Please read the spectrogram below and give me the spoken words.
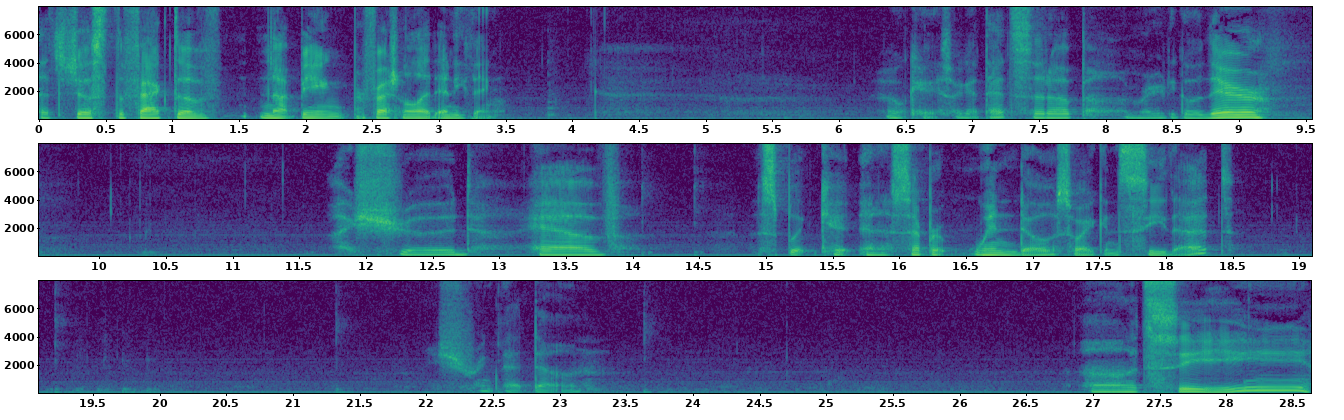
that's just the fact of not being professional at anything. Okay, so I got that set up. I'm ready to go there. I should have a split kit in a separate window so I can see that. Shrink that down. Uh, let's see.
